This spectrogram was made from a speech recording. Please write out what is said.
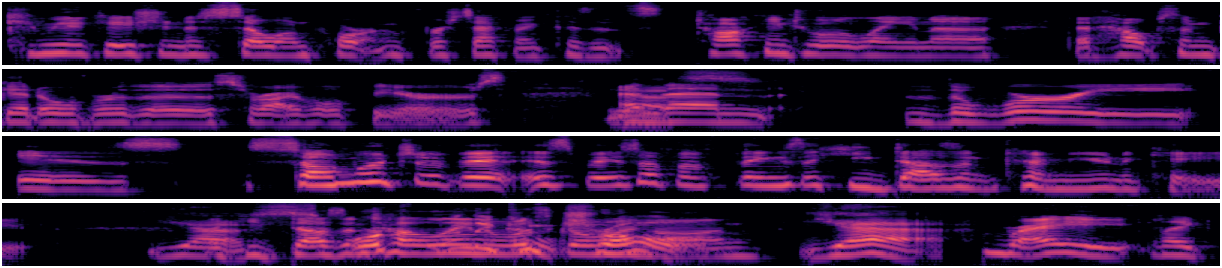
communication is so important for Stefan because it's talking to Elena that helps him get over the survival fears, and then the worry is so much of it is based off of things that he doesn't communicate. Yes. he doesn't Or tell Elena really what's going on. Yeah. Right? Like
